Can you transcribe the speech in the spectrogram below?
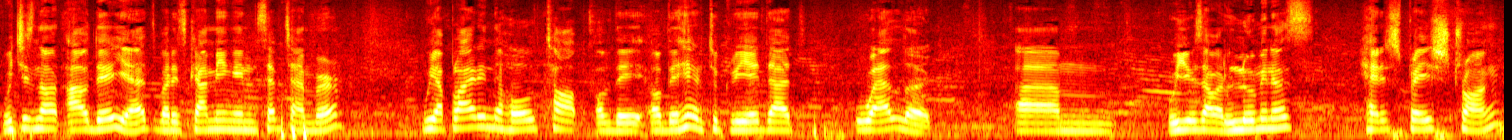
which is not out there yet, but it's coming in September. We apply it in the whole top of the of the hair to create that well look. Um, we use our luminous hairspray strong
